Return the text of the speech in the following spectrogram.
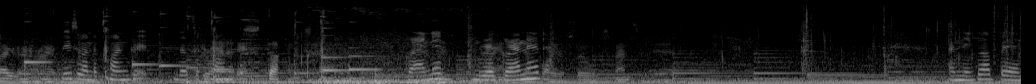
Right, right, right. this one the concrete that's the Granite concrete stepping stone. granite real granite That's why they're so expensive, yeah. อันนี้ก็เป็น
